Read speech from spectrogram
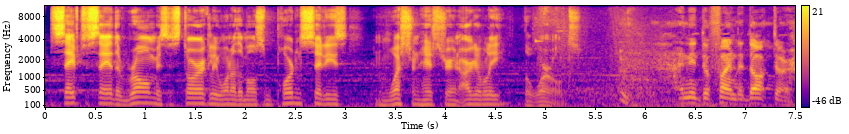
It's safe to say that Rome is historically one of the most important cities in Western history and arguably the world. I need to find the doctor.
